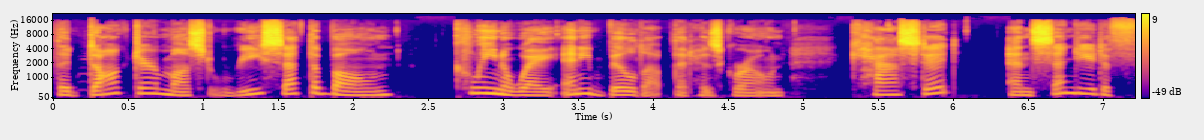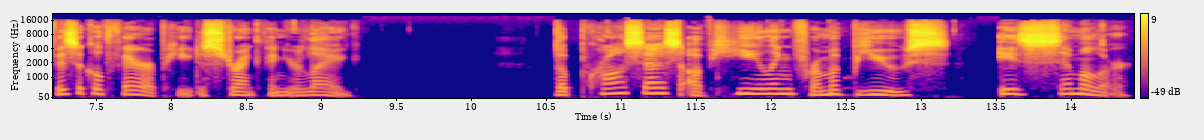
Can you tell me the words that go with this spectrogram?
The doctor must reset the bone, clean away any buildup that has grown, cast it, and send you to physical therapy to strengthen your leg. The process of healing from abuse is similar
